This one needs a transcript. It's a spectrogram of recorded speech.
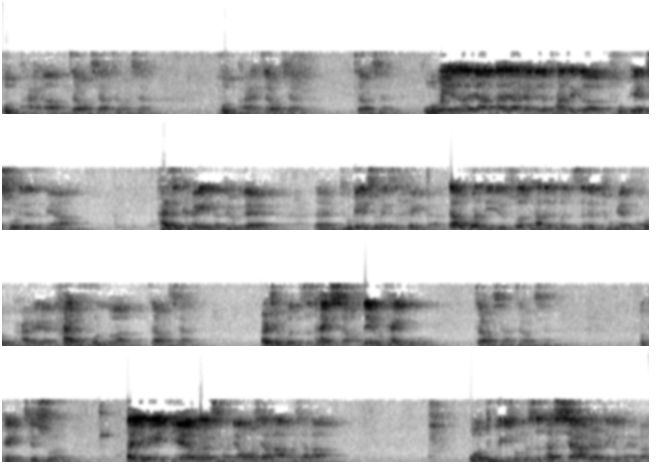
混排啊，再往下，再往下，混排，再往下，再往下。我问一下大家，大家感觉它这个图片处理的怎么样？还是可以的，对不对？呃，图片处理是可以的，但问题就是说它的文字跟图片混排的有点太混乱了，再往下，而且文字太小，内容太多，再往下，再往下。OK，结束了。但有一点我要强调，往下拉，往下拉。我推崇的是它下边这个排版，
